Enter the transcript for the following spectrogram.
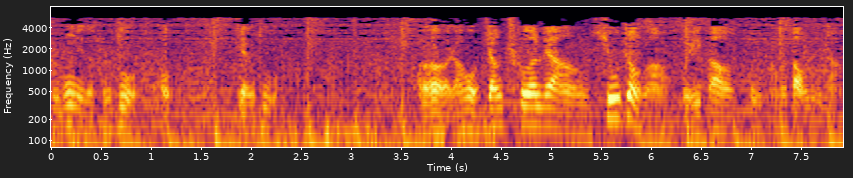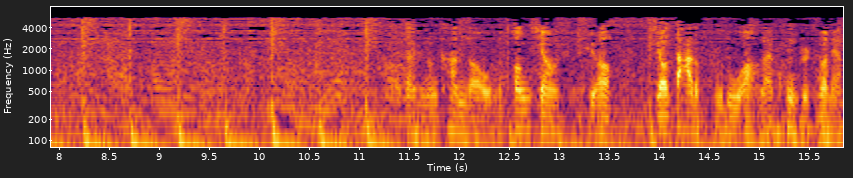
十公里的时速后减速，呃，然后我将车辆修正啊，回到正常的道路上。好，但是能看到我的方向是需要比较大的幅度啊来控制车辆。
